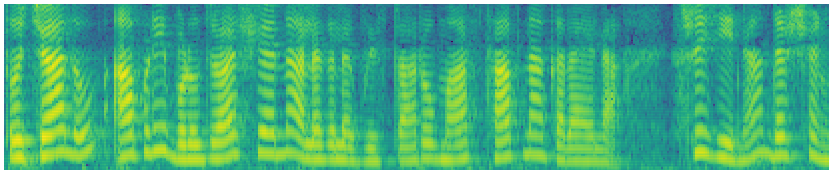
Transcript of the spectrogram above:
તો ચાલો આપણે વડોદરા શહેરના અલગ અલગ વિસ્તારોમાં સ્થાપના કરાયેલા શ્રીજીના દર્શન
